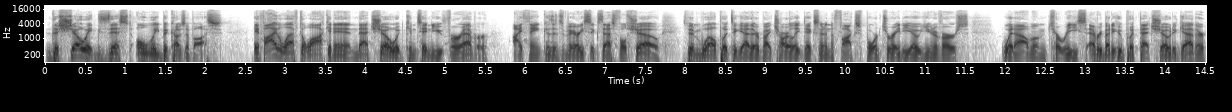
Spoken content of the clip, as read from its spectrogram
The show exists only because of us. If I left to lock it in, that show would continue forever. I think, because it's a very successful show. It's been well put together by Charlie Dixon and the Fox Sports Radio universe. Whit Album, Therese, everybody who put that show together.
